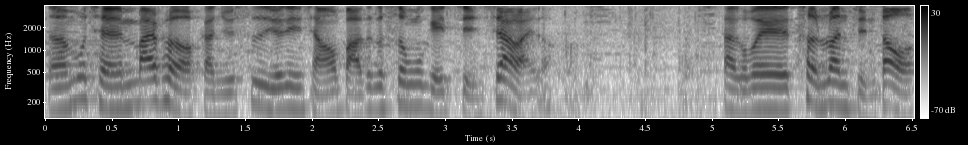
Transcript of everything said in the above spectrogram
那目前 Viper 感觉是有点想要把这个生物给捡下来了，看可不可以趁乱捡到。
